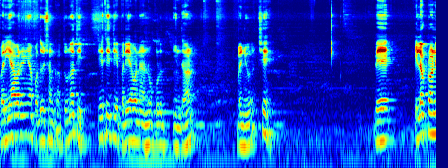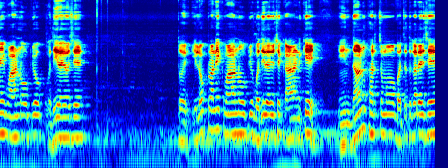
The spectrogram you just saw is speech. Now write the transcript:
પર્યાવરણીય પ્રદૂષણ કરતું નથી. તેથી તે પર્યાવરણ અનુકૂળ ઈંધણ બન્યું છે. બે, ઇલેક્ટ્રોનિક વાહનનો ઉપયોગ વધી રહ્યો છે. તો ઇલેક્ટ્રોનિક વાહનનો ઉપયોગ વધી રહ્યો છે કારણ કે ઈંધણ ખર્ચમાં બચત કરે છે,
